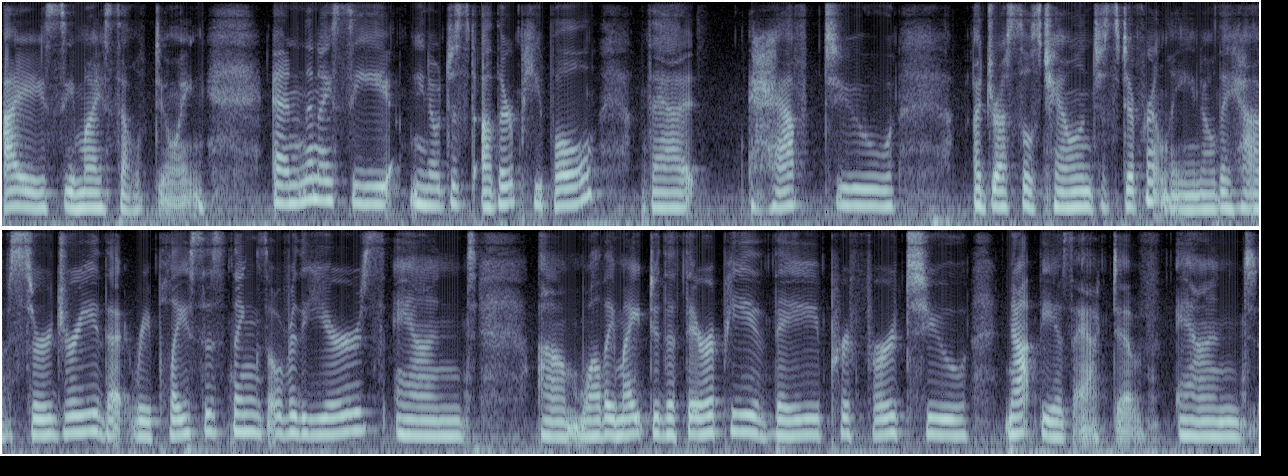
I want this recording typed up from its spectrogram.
I see myself doing. And then I see, you know, just other people that have to address those challenges differently. You know, they have surgery that replaces things over the years, and um, while they might do the therapy, they prefer to not be as active. And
